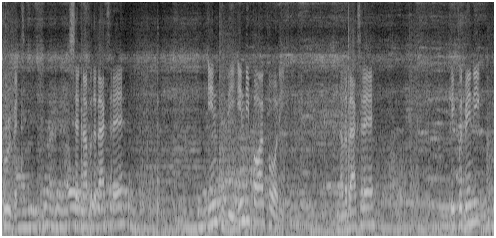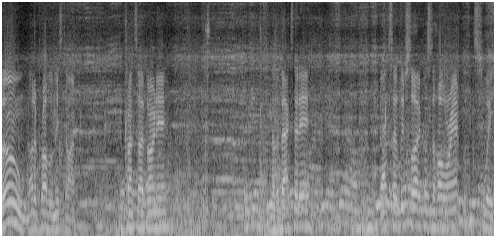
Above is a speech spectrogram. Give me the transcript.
prove it. Setting up with the back to there. Into the Indy 540. Another back to there. Kickflip Indy, boom, not a problem this time. Frontside bone air. Another backside air. Backside lip slide across the whole ramp, looking sweet.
